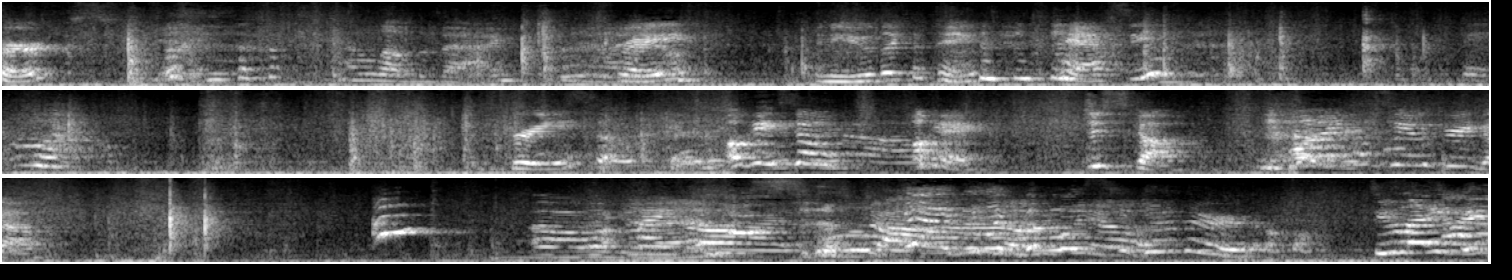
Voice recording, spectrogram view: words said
Perks. I love the bag. Right? And you like the pink. Cassie. Three. So cute. Okay, so okay, just go. One, two, three, go. Oh, oh my god. Stop. Guys, like together. Do you like it?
